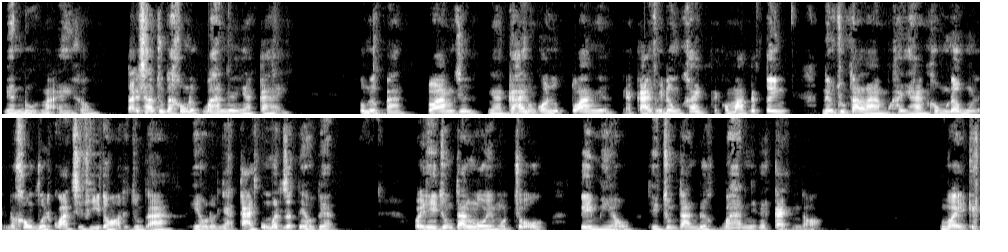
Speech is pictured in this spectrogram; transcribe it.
đen đủi mãi hay không? Tại sao chúng ta không được ban như nhà cái? Không được ban. Toang chứ. Nhà cái cũng có lúc toang chứ. Nhà cái phải đông khách phải có marketing nếu chúng ta làm khách hàng không đông nó không vượt qua chi phí đó thì chúng ta hiểu được nhà cái cũng mất rất nhiều tiền. Vậy thì chúng ta ngồi ở một chỗ tìm hiểu thì chúng ta được ban những cái cảnh đó. Vậy cái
